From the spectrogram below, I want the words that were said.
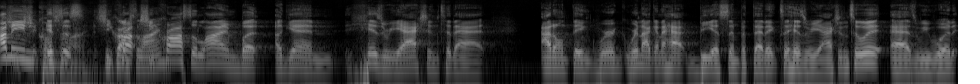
I She- mean, she crossed it's the just line. she, She crossed cro- the line? She crossed the line, but again, his reaction to that, I don't think we're we're not gonna have be as sympathetic to his reaction to it as we would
